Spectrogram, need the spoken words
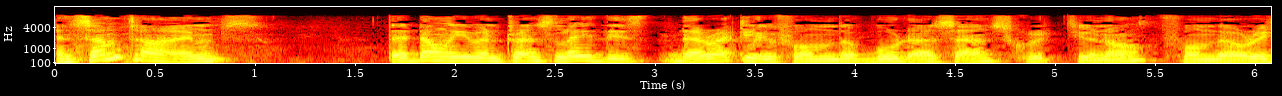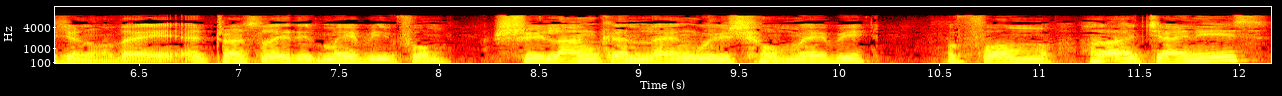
And sometimes they don't even translate this directly from the Buddha Sanskrit, you know, from the original. They translate it maybe from Sri Lankan language or maybe from uh, Chinese,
